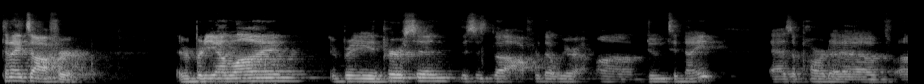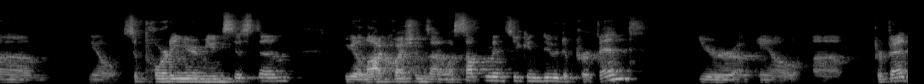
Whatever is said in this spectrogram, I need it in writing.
Tonight's offer. Everybody online, everybody in person, this is the offer that we're um, doing tonight as a part of um, you know supporting your immune system. We get a lot of questions on what supplements you can do to prevent your you know um, prevent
